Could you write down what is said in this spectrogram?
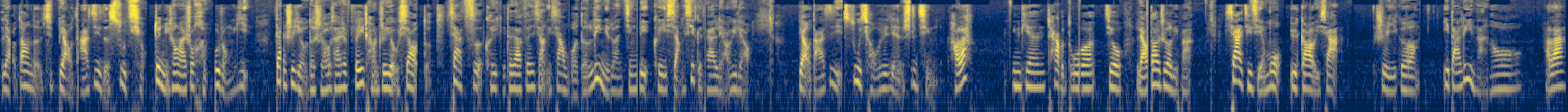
了当的去表达自己的诉求，对女生来说很不容易，但是有的时候它是非常之有效的。下次可以给大家分享一下我的另一段经历，可以详细给大家聊一聊表达自己诉求这件事情。好了，今天差不多就聊到这里吧。下一期节目预告一下，是一个意大利男哦。好啦，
